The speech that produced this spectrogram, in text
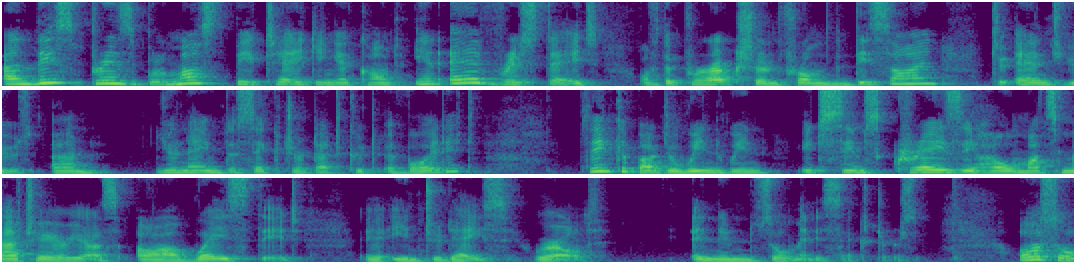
And this principle must be taking account in every stage of the production from the design to end use. And you name the sector that could avoid it. Think about the win-win. It seems crazy how much materials are wasted uh, in today's world and in so many sectors. Also,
